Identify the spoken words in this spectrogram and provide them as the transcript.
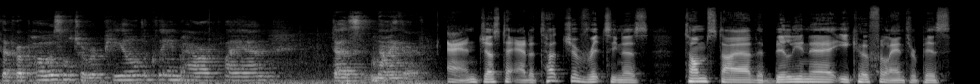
The proposal to repeal the Clean Power Plan does neither. And just to add a touch of ritziness, Tom Steyer, the billionaire eco philanthropist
